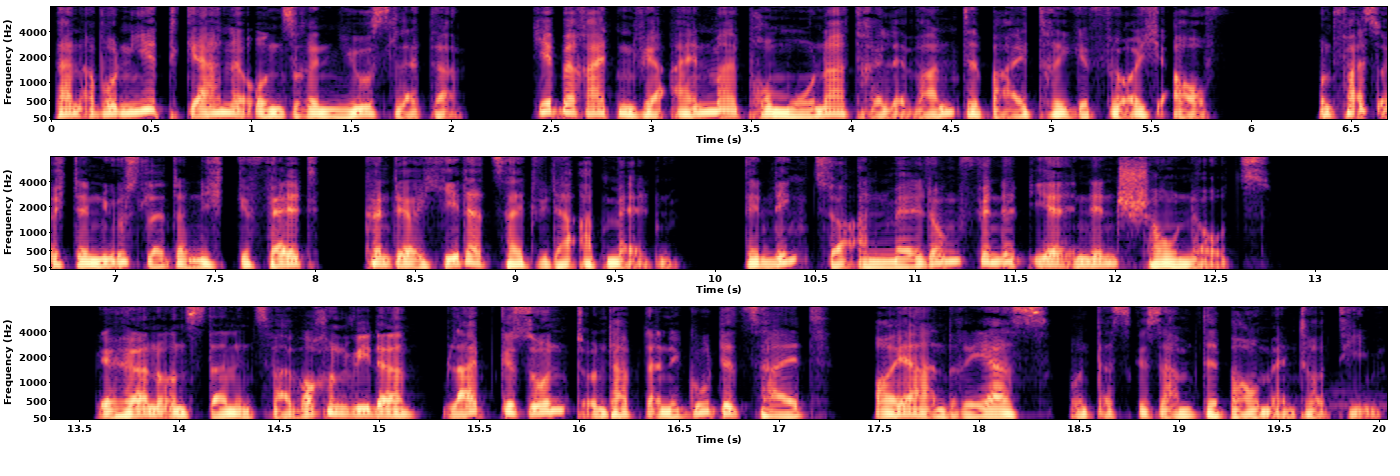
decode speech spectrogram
dann abonniert gerne unseren Newsletter. Hier bereiten wir einmal pro Monat relevante Beiträge für euch auf. Und falls euch der Newsletter nicht gefällt, könnt ihr euch jederzeit wieder abmelden. Den Link zur Anmeldung findet ihr in den Show Notes. Wir hören uns dann in zwei Wochen wieder. Bleibt gesund und habt eine gute Zeit. Euer Andreas und das gesamte Baumentor-Team.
